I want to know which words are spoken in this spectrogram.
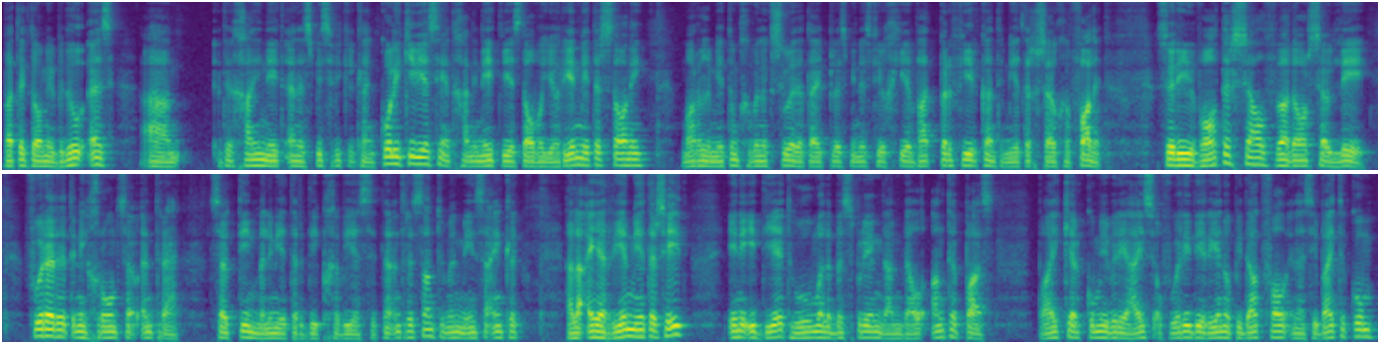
wat ek daarmee bedoel is, um dit gaan nie net in 'n spesifieke klein kolletjie wees nie, dit gaan nie net wees daar waar jou reënmeter staan nie, maar hulle meet hom gewoonlik so dat hy plus minus vir jou gee wat per vierkante meter sou geval het. So die water self wat daar sou lê voordat dit in die grond sou intrek, sou 10 mm diep gewees het. Nou interessant hoe mense eintlik hulle eie reënmeters het en 'n idee het hoe om hulle besproeiing dan wel aan te pas. Baie keer kom jy by die huis of hoor jy die reën op die dak val en as jy buite kom,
